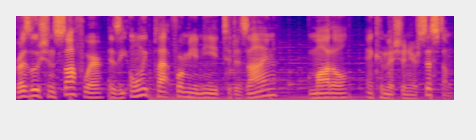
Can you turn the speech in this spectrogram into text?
Resolution software is the only platform you need to design, model, and commission your system.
